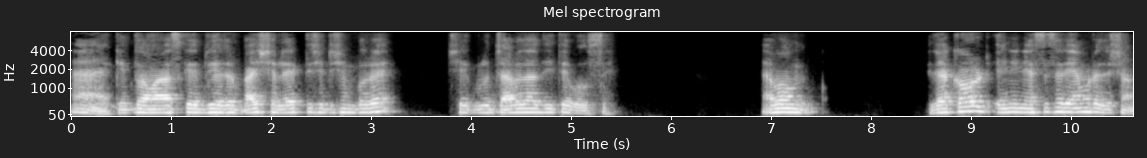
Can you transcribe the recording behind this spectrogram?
হ্যাঁ কিন্তু আমার আজকে দুই হাজার বাইশ সালে একত্রিশে ডিসেম্বরে সেগুলো জাবেদা দিতে বলছে। এবং রেকর্ড এনি নেসেসারি অ্যামোর্টাইজেশন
